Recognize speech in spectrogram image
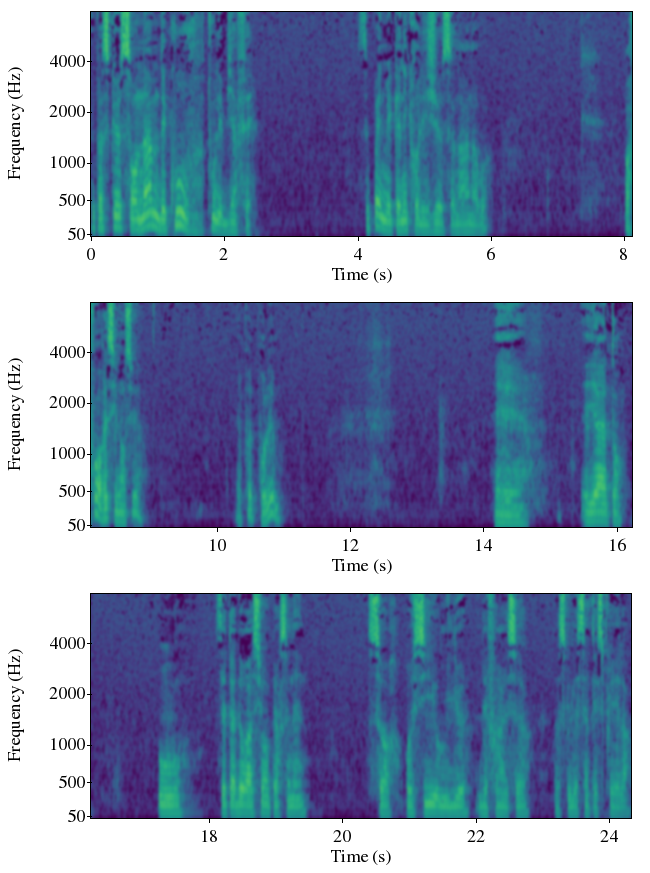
Et parce que son âme découvre tous les bienfaits. C'est pas une mécanique religieuse, ça n'a rien à voir. Parfois, on reste silencieux. Il n'y a pas de problème. Et il y a un temps où cette adoration personnelle sort aussi au milieu des frères et sœurs parce que le Saint-Esprit est là.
